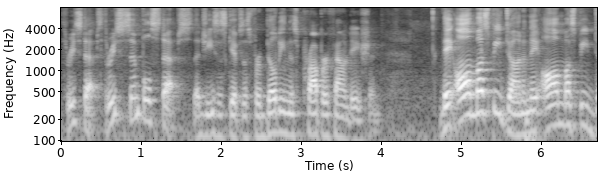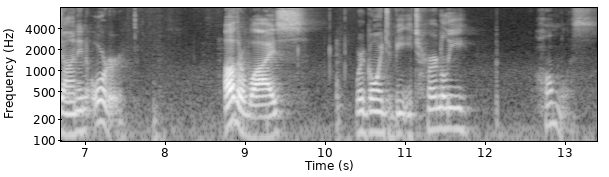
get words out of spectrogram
Three steps, three simple steps that Jesus gives us for building this proper foundation. They all must be done, and they all must be done in order. Otherwise, we're going to be eternally homeless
